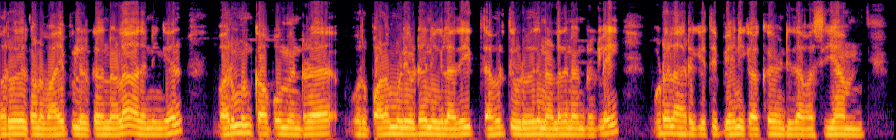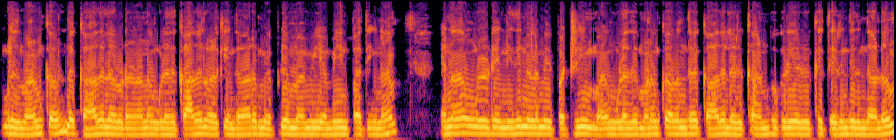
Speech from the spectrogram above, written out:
வருவதற்கான வாய்ப்புகள் இருக்கிறதுனால அதை நீங்கள் வருமுன் காப்போம் என்ற ஒரு பழமொழியுடன் நீங்கள் அதை தவிர்த்து விடுவது நல்லது நண்பர்களை. உடல் ஆரோக்கியத்தை பேணி காக்க வேண்டியது அவசியம். உங்களது மனம் கவர்ந்த காதலருடனான உங்களது காதல் வாழ்க்கை இந்த வாரம் எப்படி அமையும் அப்படின்னு பார்த்தீங்கன்னா என்னதான் உங்களுடைய நிதி நிலைமை பற்றி ம- உங்களது மனம் கவர்ந்த காதலருக்கு அன்புக்குரியவருக்கு தெரிந்திருந்தாலும்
